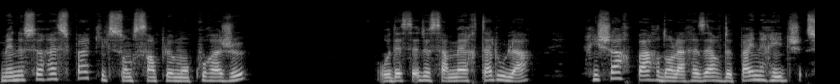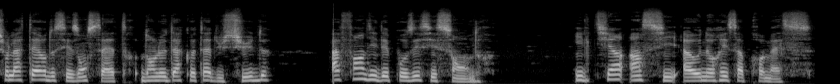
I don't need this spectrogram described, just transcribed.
Mais ne serait-ce pas qu'ils sont simplement courageux? Au décès de sa mère Talula, Richard part dans la réserve de Pine Ridge sur la terre de ses ancêtres, dans le Dakota du Sud, afin d'y déposer ses cendres. Il tient ainsi à honorer sa promesse.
